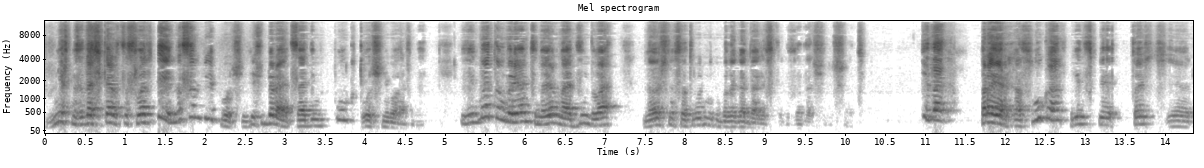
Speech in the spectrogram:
Внешне задача кажется сложнее, на самом деле проще. Здесь убирается один пункт, очень важный. И в этом варианте, наверное, один-два научных сотрудника бы догадались, как задачу решать. Итак, проверка слуга, в принципе, то есть э,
